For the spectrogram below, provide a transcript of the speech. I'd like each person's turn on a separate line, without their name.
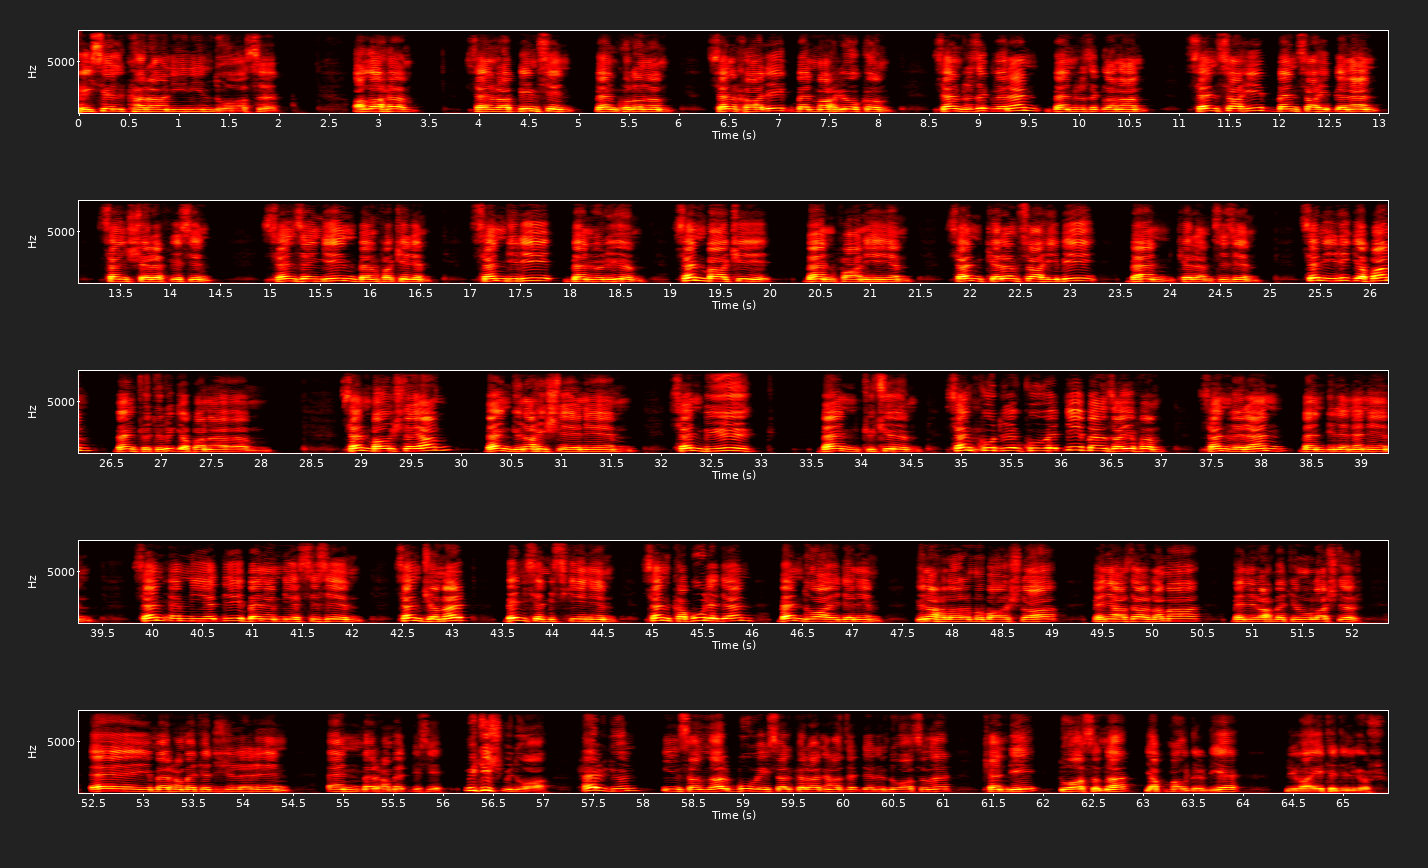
Veysel Karani'nin duası. Allah'ım sen Rabbimsin, ben kulunum. Sen Halik, ben mahlukum. Sen rızık veren, ben rızıklanan. Sen sahip, ben sahiplenen. Sen şereflisin. Sen zengin, ben fakirim. Sen diri, ben ölüyüm. Sen baki, ben faniyim. Sen kerem sahibi, ben keremsizim. Sen iyilik yapan, ben kötülük yapanım. Sen bağışlayan, ben günah işleyenim. Sen büyük, ben küçüğüm. Sen kuvvetli, ben zayıfım. Sen veren, ben dilenenim. Sen emniyetli, ben emniyetsizim. Sen cömert, ben ise miskinim. Sen kabul eden, ben dua edenim. Günahlarımı bağışla, beni azarlama, beni rahmetine ulaştır. Ey merhamet edicilerin en merhametlisi. Müthiş bir dua. Her gün insanlar bu Veysel Karani Hazretleri'nin duasını kendi duasına yapmalıdır diye rivayet ediliyor.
